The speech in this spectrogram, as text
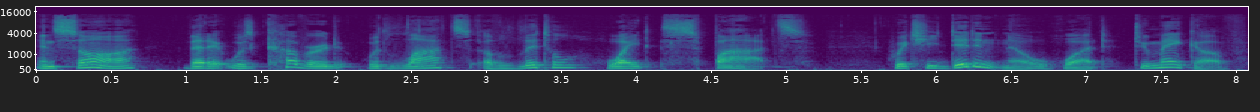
and saw that it was covered with lots of little white spots, which he didn't know what to make of.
